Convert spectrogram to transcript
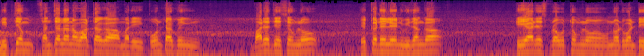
నిత్యం సంచలన వార్తగా మరి ఫోన్ ట్యాపింగ్ భారతదేశంలో ఎక్కడే లేని విధంగా టీఆర్ఎస్ ప్రభుత్వంలో ఉన్నటువంటి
